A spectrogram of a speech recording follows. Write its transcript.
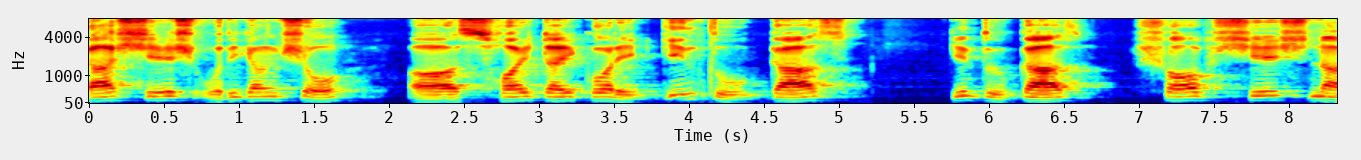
কাজ শেষ অধিকাংশ ছয়টায় করে, কিন্তু কাজ কিন্তু কাজ সব শেষ না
